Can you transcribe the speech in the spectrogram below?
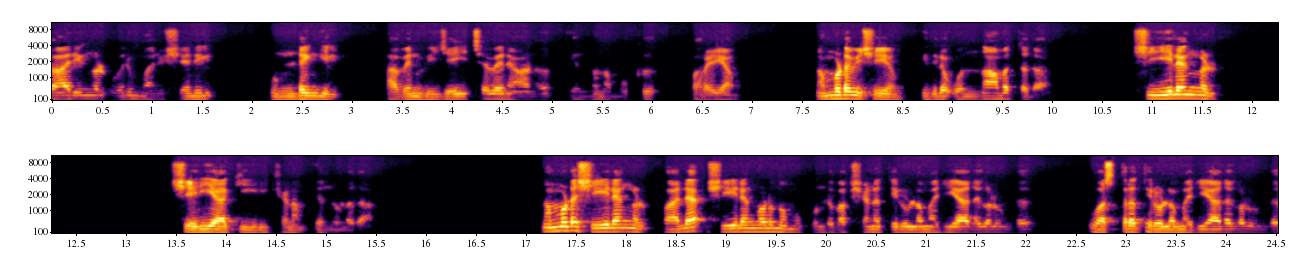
കാര്യങ്ങൾ ഒരു മനുഷ്യനിൽ ഉണ്ടെങ്കിൽ അവൻ വിജയിച്ചവനാണ് എന്ന് നമുക്ക് പറയാം. നമ്മുടെ വിഷയം ഇതിലെ ഒന്നാമത്തതാണ്. ശീലങ്ങൾ ശരിയാക്കിയിരിക്കണം എന്നുള്ളതാണ്. നമ്മുടെ ശീലങ്ങൾ പല ശീലങ്ങളും നമുക്കുണ്ട്. ഭക്ഷണത്തിലുള്ള മര്യാദകളുണ്ട് വസ്ത്രത്തിലുള്ള മര്യാദകളുണ്ട്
